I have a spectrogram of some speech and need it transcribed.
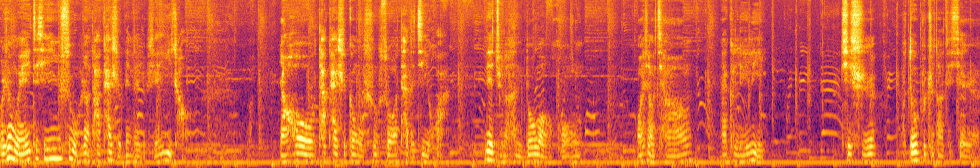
我认为这些因素让他开始变得有些异常。然后他开始跟我诉说他的计划，列举了很多网红，王小强、艾克里里。其实我都不知道这些人，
